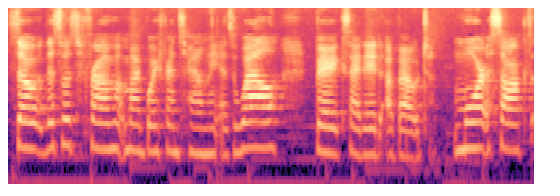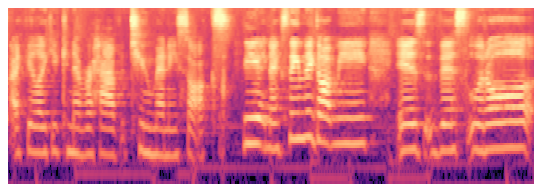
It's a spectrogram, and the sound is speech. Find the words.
So this was from my boyfriend's family as well. Very excited about more socks. I feel like you can never have too many socks. The next thing they got me is this little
